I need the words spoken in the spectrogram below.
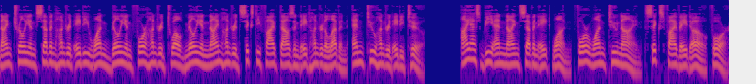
9781412965811 N282 ISBN 978-1-4129-6580-4.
